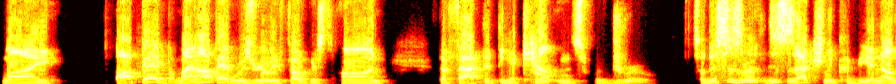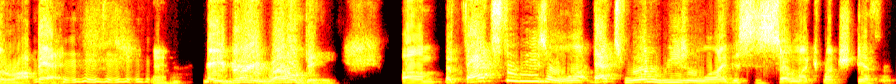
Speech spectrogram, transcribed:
my op ed, but my op ed was really focused on the fact that the accountants withdrew. So this is a, this is actually could be another op ed and may very well be. Um, but that's the reason why, that's one reason why this is so much, much different.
